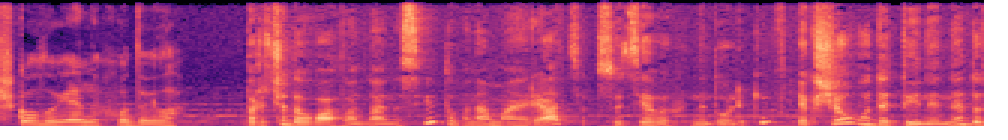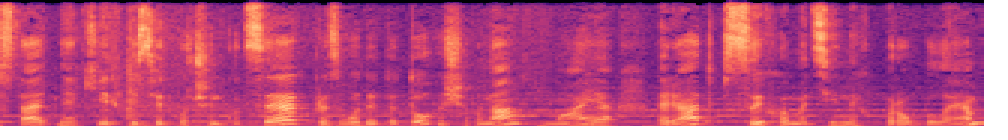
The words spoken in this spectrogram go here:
В школу я не ходила. Беручи до уваги онлайн освіту, вона має ряд суттєвих недоліків. Якщо у дитини недостатня кількість відпочинку, це призводить до того, що вона має ряд психоемоційних проблем,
